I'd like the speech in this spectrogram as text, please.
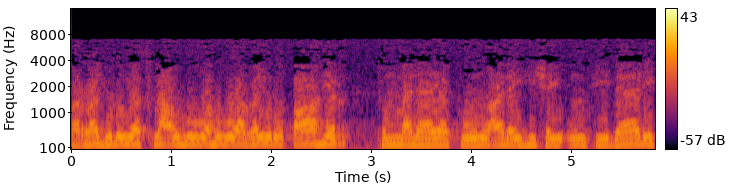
فالرجل يصنعه وهو غير طاهر ثم لا يكون عليه شيء في ذلك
